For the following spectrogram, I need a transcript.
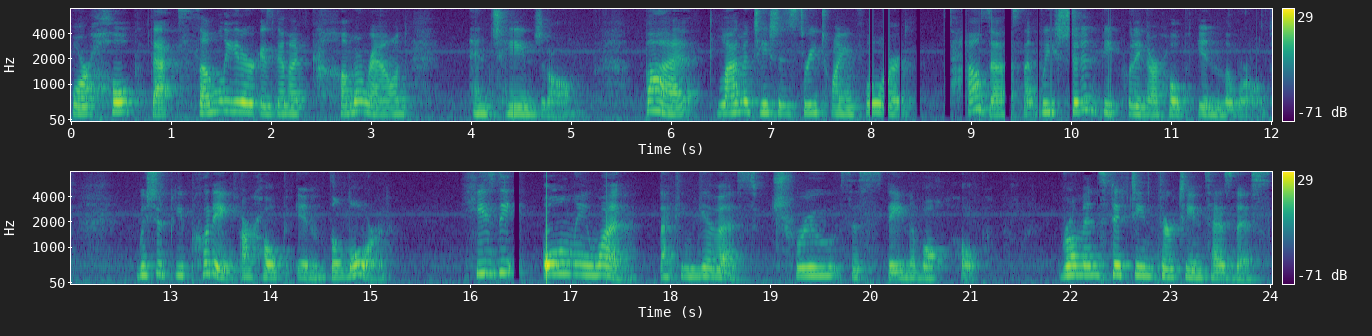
or hope that some leader is going to come around and change it all. But Lamentations 3:24 tells us that we shouldn't be putting our hope in the world. We should be putting our hope in the Lord. He's the only one that can give us true sustainable hope. Romans 15:13 says this.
